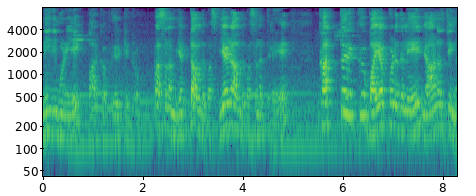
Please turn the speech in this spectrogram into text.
நீதிமொழியை பார்க்க இருக்கின்றோம். வசனம் எட்டாவது வச ஏழாவது வசனத்திலே கர்த்தருக்கு பயப்படுதலே ஞானத்தின்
